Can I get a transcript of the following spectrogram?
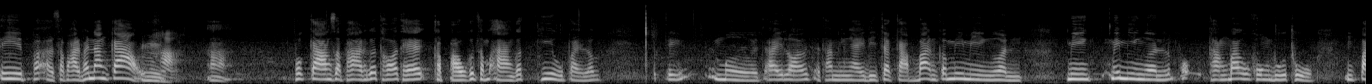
ที่พระสะพานพระนั่งเกล้า อืม ค่ะ อ่าพอกลางสะพานก็ท้อแท้กระเป๋าเครื่องสำอางก็หิ้วไปแล้วไอ้เหม่อใจร้อยจะทำยังไงดีจะกลับบ้านก็ไม่มีเงิน มีไม่มีเงินแล้วทางบ้านก็คงดูถูกมึงไป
